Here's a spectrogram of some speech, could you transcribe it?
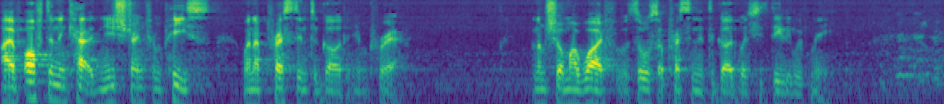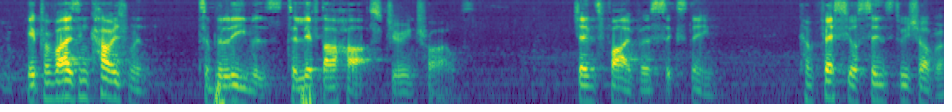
I have often encountered new strength and peace when I pressed into God in prayer. And I'm sure my wife was also pressing into God when she's dealing with me. It provides encouragement to believers to lift our hearts during trials. James 5, verse 16. Confess your sins to each other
